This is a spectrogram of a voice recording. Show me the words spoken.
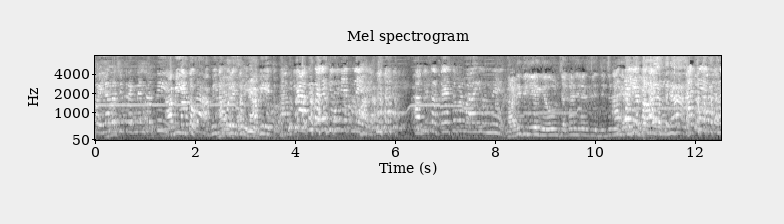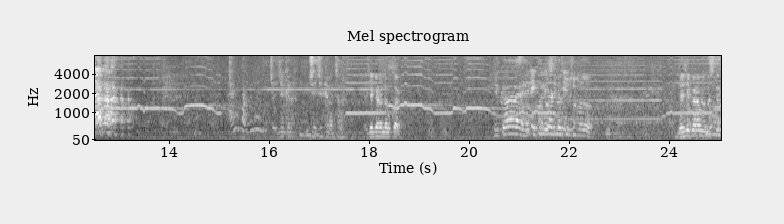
पहिल्या वर्षी प्रेग्नेंट आम्ही येतो. आम्ही ना बोलायचं नाही. आम्ही येतो. या अभि मला घेऊन येत नाही. अभि स्वतः येतो पण मला घेऊन नाही येत. गाडी दिली आहे घेऊन सकाळी दिली जिचं आता हे येतो बाळ. असतं ना. आता येतो ना. जय जय करा. जय जय करा. चला. जय जय करा लवकर. हे काय? कुठं काढलंस तू सगळं? जय जय करा व्यवस्थित.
